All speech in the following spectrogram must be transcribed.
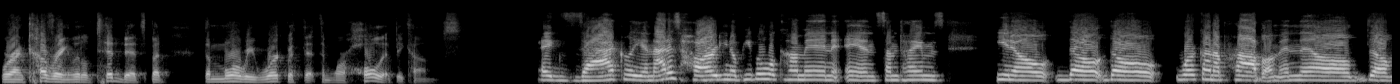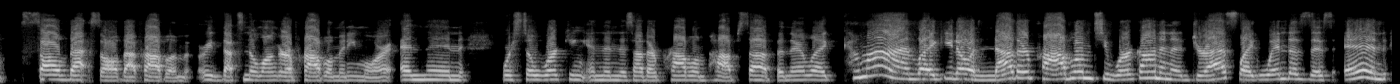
we're uncovering little tidbits, but the more we work with it, the more whole it becomes. Exactly. And that is hard. You know, people will come in and sometimes, you know, they'll they'll work on a problem and they'll they'll solve that solve that problem or that's no longer a problem anymore. And then we're still working and then this other problem pops up and they're like come on like you know another problem to work on and address? Like when does this end?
